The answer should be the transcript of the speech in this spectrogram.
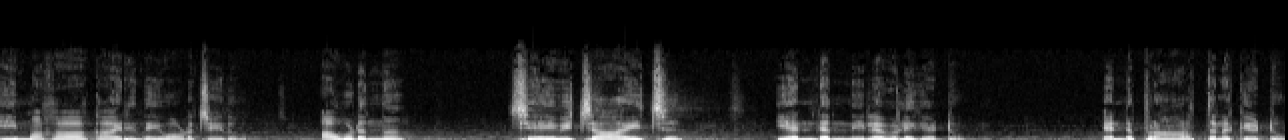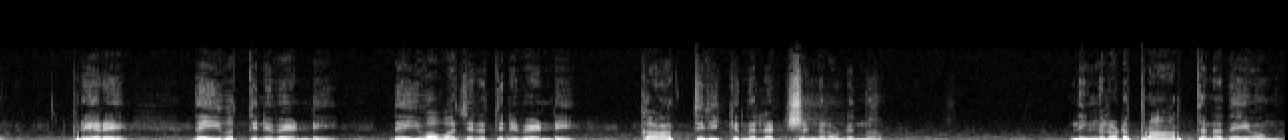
ഈ മഹാകാര്യം ദൈവം അവിടെ ചെയ്തു. അവിടുന്ന് ചെവി ചായ്ച്ച് എന്റെ നിലവിളി കേട്ടു. എന്റെ പ്രാർത്ഥന കേട്ടു. പ്രിയരെ ദൈവത്തിന് വേണ്ടി ദൈവവചനത്തിന് വേണ്ടി കാത്തിരിക്കുന്ന ലക്ഷങ്ങളുണ്ടെന്ന് നിങ്ങളുടെ പ്രാർത്ഥന ദൈവം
